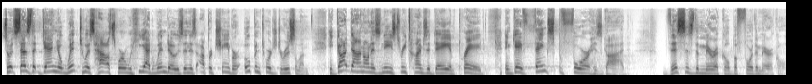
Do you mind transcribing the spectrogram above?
So it says that Daniel went to his house where he had windows in his upper chamber open towards Jerusalem. He got down on his knees three times a day and prayed and gave thanks before his God. This is the miracle before the miracle.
